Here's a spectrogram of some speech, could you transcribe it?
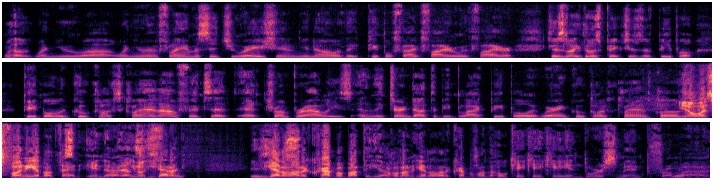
Well, when you uh, when you inflame a situation, you know, the people fight fire with fire. Just like those pictures of people people in Ku Klux Klan outfits at, at Trump rallies, and they turned out to be black people wearing Ku Klux Klan clothes. You know what's funny about that? And uh, you know, he got a, he got a lot of crap about the. Uh, hold on, he got a lot of crap about the whole KKK endorsement from Yeah. uh,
